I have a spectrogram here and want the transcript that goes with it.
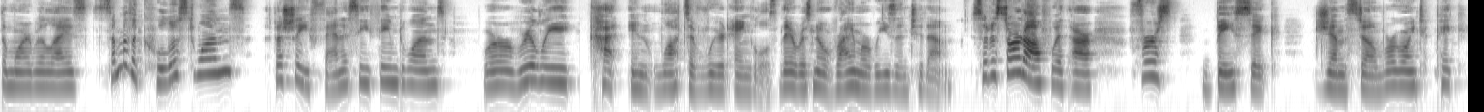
the more I realized some of the coolest ones, especially fantasy themed ones, were really cut in lots of weird angles. There was no rhyme or reason to them. So to start off with our first basic gemstone, we're going to pick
